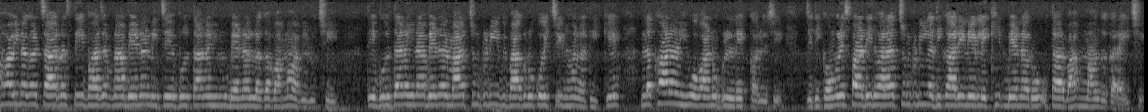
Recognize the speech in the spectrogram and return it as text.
મહાવીનગર ચાર રસ્તે ભાજપના બેનર નીચે ભૂલતા નહીંનું બેનર લગાવવામાં આવેલું છે. તે ભૂલતા નહીંના બેનરમાં ચૂંટણી વિભાગનું કોઈ ચિહ્ન નથી કે લખાણ નહીં હોવાનો ઉલ્લેખ કર્યો છે. જેથી કોંગ્રેસ પાર્ટી દ્વારા ચૂંટણી અધિકારીને લેખિત બેનરો ઉતારવા માંગ કરાઈ છે.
